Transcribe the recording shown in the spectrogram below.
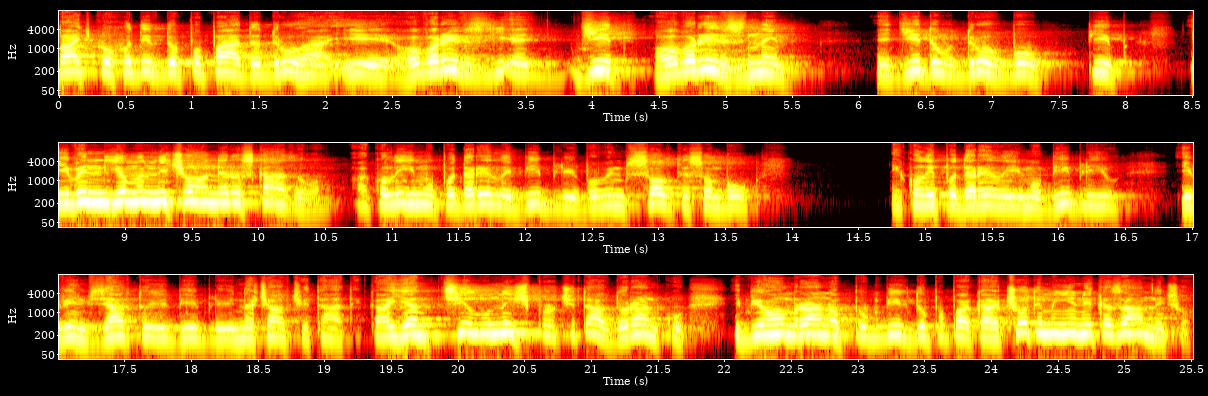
батько ходив до попа, до друга і говорив з дід, говорив з ним. Дідов друг був піп. І він йому нічого не розказував. А коли йому подарили Біблію, бо він Солтисом був, і коли подарили йому Біблію, і він взяв тою Біблію і почав читати. Каже, я цілу ніч прочитав до ранку і бігом рано побіг до попа. Каже, чого ти мені не казав нічого?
